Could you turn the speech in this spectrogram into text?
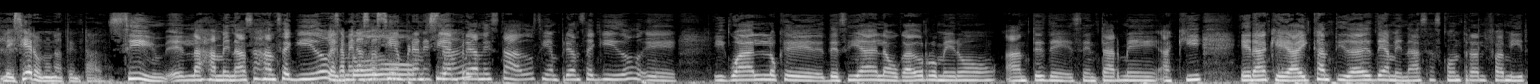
Le hicieron un atentado. Sí, eh, las amenazas han seguido. ¿Las en amenazas siempre han estado? Siempre han estado, siempre han seguido. eh, igual lo que decía el abogado Romero antes de sentarme aquí era que hay cantidades de amenazas contra el FAMIR.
